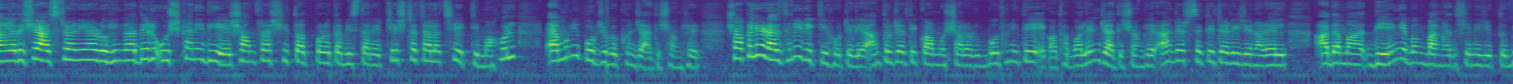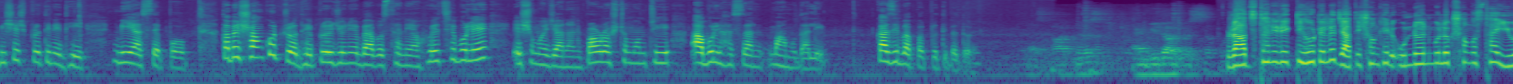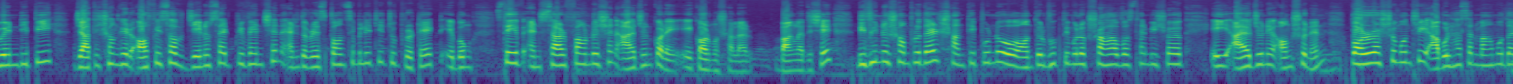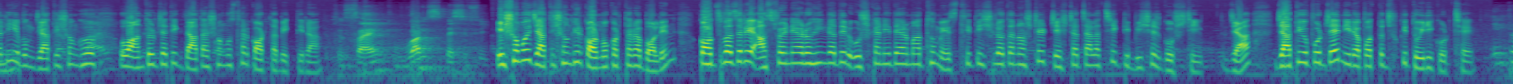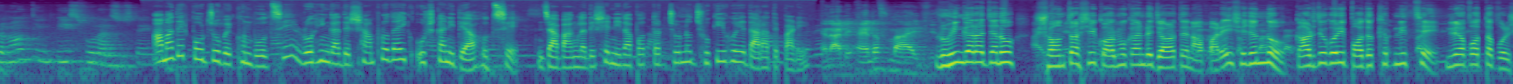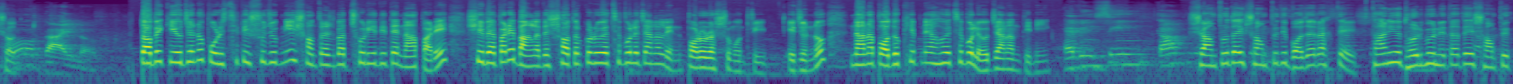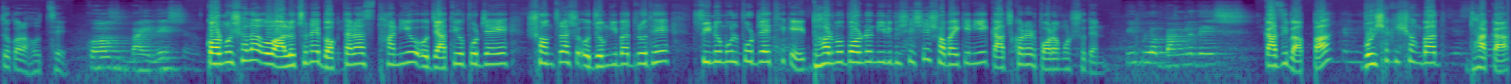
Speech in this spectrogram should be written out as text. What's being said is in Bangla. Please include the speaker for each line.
Speaker 1: বাংলাদেশে আশ্রয় নেওয়া রোহিঙ্গাদের উস্কানি দিয়ে সন্ত্রাসী তৎপরতা বিস্তারের চেষ্টা চালাচ্ছে একটি মহল, এমনই পর্যবেক্ষণ জাতিসংঘের। সকালে রাজধানীর একটি হোটেলে আন্তর্জাতিক কর্মশালার উদ্বোধনীতে একথা বলেন জাতিসংঘের under secretary general Adama Dieng এবং বাংলাদেশে নিযুক্ত বিশেষ প্রতিনিধি মিয়া সেপো। তবে সংকট রোধে প্রয়োজনীয় ব্যবস্থা নেওয়া হয়েছে বলে এ সময় জানান পররাষ্ট্রমন্ত্রী আবুল হাসান মাহমুদ আলী। কাজী বাপ্পার প্রতিবেদন।
Speaker 2: রাজধানীর একটি হোটেলে জাতিসংঘের উন্নয়নমূলক সংস্থা ইউএনডিপি, জাতিসংঘের office of genocide prevention and the responsibility to protect এবং সেভ অ্যান্ড সার্ভ ফাউন্ডেশন আয়োজন করে এই কর্মশালার। বাংলাদেশে বিভিন্ন সম্প্রদায়ের শান্তিপূর্ণ ও অন্তর্ভুক্তিমূলক সহাবস্থান বিষয়ক এই আয়োজনে অংশ নেন পররাষ্ট্রমন্ত্রী আবুল হাসান মাহমুদ আলী এবং জাতিসংঘ ও আন্তর্জাতিক দাতা সংস্থার কর্তা ব্যক্তিরা। এ সময় জাতিসংঘের কর্মকর্তারা বলেন কক্সবাজারে আশ্রয় নেওয়া রোহিঙ্গাদের উস্কানি দেওয়ার মাধ্যমে স্থিতিশীলতা নষ্টের চেষ্টা চালাচ্ছে একটি বিশেষ গোষ্ঠী যা জাতীয় পর্যায়ে নিরাপত্তা ঝুঁকি তৈরি করছে।
Speaker 3: আমাদের পর্যবেক্ষণ বলছে রোহিঙ্গাদের সাম্প্রদায়িক উস্কানি দেওয়া হচ্ছে যা বাংলাদেশের নিরাপত্তার জন্য ঝুঁকি হয়ে দাঁড়াতে পারে।
Speaker 4: রোহিঙ্গারা যেন সন্ত্রাসী কর্মকাণ্ডে জড়াতে না পারে সেজন্য কার্যকরী পদক্ষেপ নিচ্ছে নিরাপত্তা পরিষদ।
Speaker 2: তবে কেউ যেন পরিস্থিতির সুযোগ নিয়ে সন্ত্রাসবাদ ছড়িয়ে দিতে না পারে সে ব্যাপারে বাংলাদেশ সতর্ক রয়েছে বলে জানালেন পররাষ্ট্রমন্ত্রী এজন্য নানা পদক্ষেপ নেওয়া হয়েছে বলেও জানান তিনি।
Speaker 4: সাম্প্রদায়িক সম্প্রীতি বজায় রাখতে স্থানীয় ধর্মীয় নেতাদের সম্পৃক্ত করা হচ্ছে।
Speaker 2: কর্মশালা ও আলোচনায় বক্তারা স্থানীয় ও জাতীয় পর্যায়ে সন্ত্রাস ও জঙ্গিবাদ রোধে তৃণমূল পর্যায় থেকে ধর্মবর্ণ নির্বিশেষে সবাইকে নিয়ে কাজ করার পরামর্শ দেন। কাজী বাপ্পা বৈশাখী সংবাদ ঢাকা।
